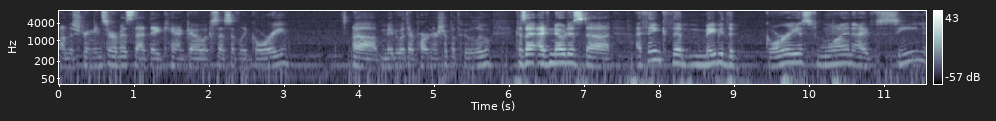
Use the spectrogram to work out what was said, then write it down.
on the streaming service that they can't go excessively gory. Uh, maybe with their partnership with Hulu, because I've noticed. Uh, I think the maybe the goriest one I've seen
